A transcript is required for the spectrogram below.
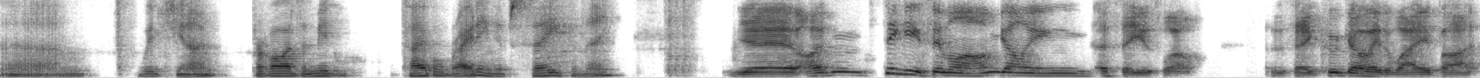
um, which you know provides a mid-table rating of C for me. Yeah, I'm thinking similar. I'm going a C as well. As I say, could go either way, but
